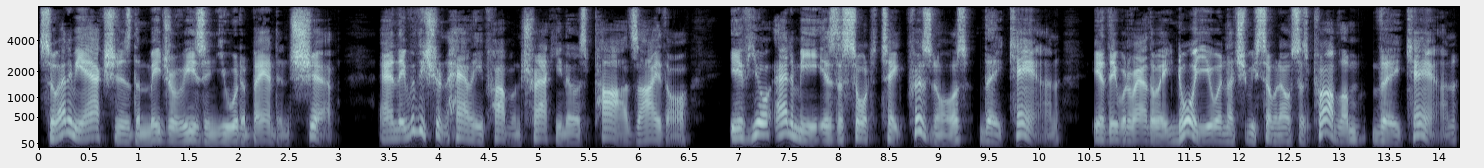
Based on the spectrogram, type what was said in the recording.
so enemy action is the major reason you would abandon ship. And they really shouldn't have any problem tracking those pods either. If your enemy is the sort to take prisoners, they can. If they would rather ignore you and let you be someone else's problem, they can.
